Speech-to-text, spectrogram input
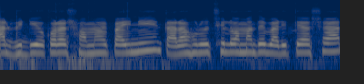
আর ভিডিও করার সময় পাইনি। তাড়াহুড়ো ছিল আমাদের বাড়িতে আসার।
